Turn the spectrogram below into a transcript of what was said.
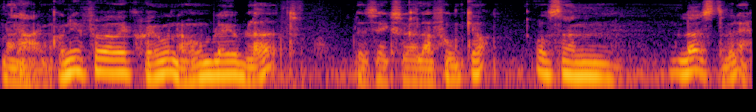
Men han kunde ju få erektion och hon blev ju blöt. Det sexuella funkar. Och sen löste vi det.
